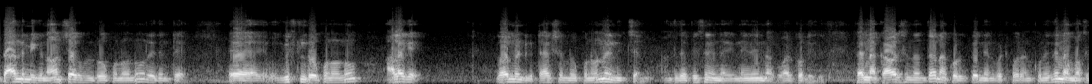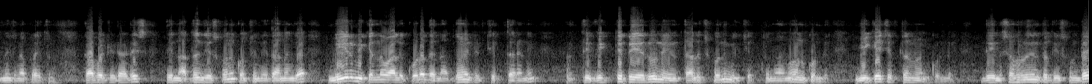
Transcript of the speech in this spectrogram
దాన్ని మీకు నాన్ స్టాకబుల్ రూపంలోనూ లేదంటే గిఫ్ట్ల రూపంలోనూ అలాగే గవర్నమెంట్కి ట్యాక్స్ రూపంలో నేను ఇచ్చాను. అంత తప్పిస్తే నేను నేనే నాకు వాడుకోలేదు. కానీ నాకు కావాల్సిందంతా నా కొడుకు పేరు నేను పెట్టుకోవాలనుకునేది నా మొదటి నుంచి నా ప్రయత్నం. కాబట్టి డాడీస్ దీన్ని అర్థం చేసుకొని కొంచెం నిదానంగా మీరు మీ కింద వాళ్ళకి కూడా దాన్ని అర్థమయ్యేటట్టు చెప్తారని ప్రతి వ్యక్తి పేరు నేను తలుచుకొని మీకు చెప్తున్నాను అనుకోండి. మీకే చెప్తున్నాను అనుకోండి. దీన్ని సహృదయంతో తీసుకుంటే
